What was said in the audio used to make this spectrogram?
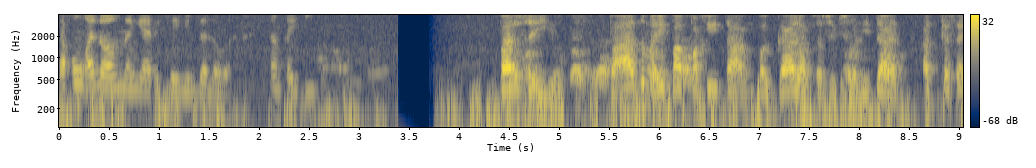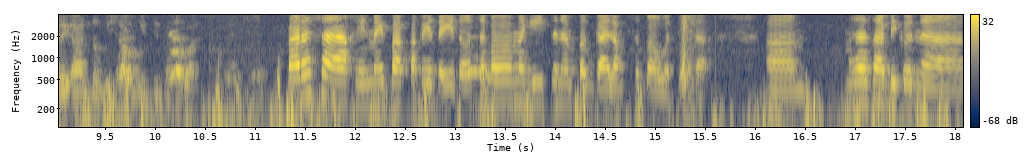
sa kung ano ang nangyari sa inyong dalawa ng kaibigan. Para sa iyo, paano maipapakita ang paggalang sa sexualidad at kasarian ng isang individual? Para sa akin, may papakita ito sa pamamagitan ng paggalang sa bawat isa. Um, masasabi ko na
